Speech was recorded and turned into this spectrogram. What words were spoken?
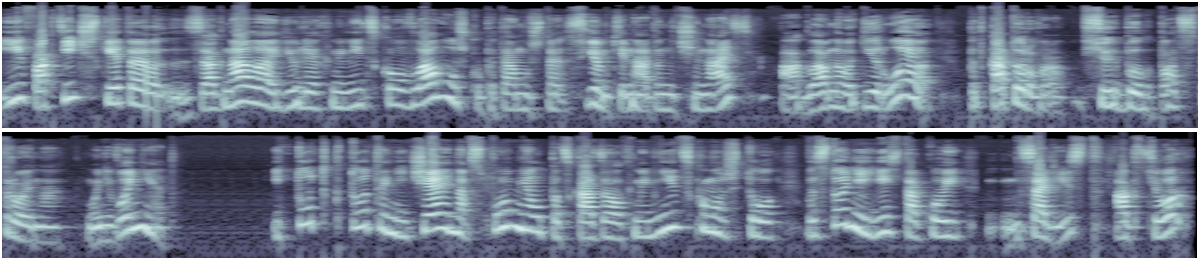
И фактически это загнало Юлия Хмельницкого в ловушку, потому что съемки надо начинать, а главного героя, под которого все и было подстроено, у него нет. И тут кто-то нечаянно вспомнил, подсказал Хмельницкому, что в Эстонии есть такой солист, актер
